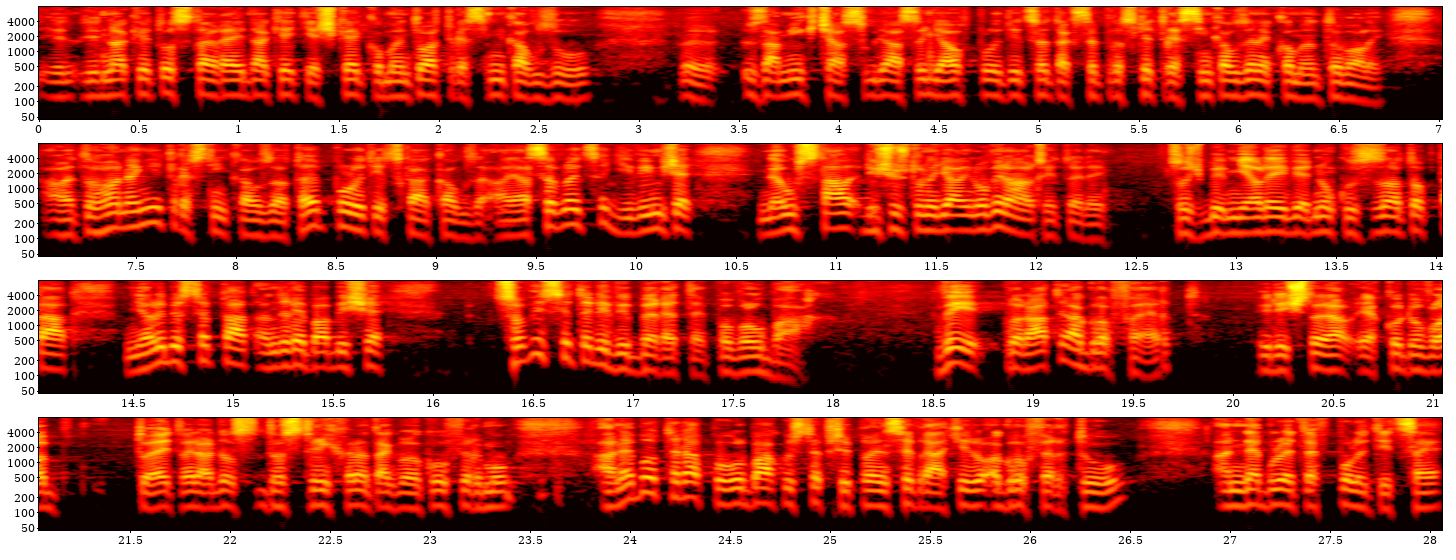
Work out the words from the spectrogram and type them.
jednak je to staré, jednak je těžké komentovat trestní kauzu. E, za mých časů, kdy já jsem dělal v politice, tak se prostě trestní kauze nekomentovaly. Ale toho není trestní kauza, to je politická kauza. A já se velice divím, že neustále, když už to nedělají novináři tedy, což by měli v jednom kuse se na to ptát, měli by se ptát Andreje Babiše, co vy si tedy vyberete po volbách? Vy prodáte Agrofert, když teda jako do to je teda dost, dost rychle na tak velkou firmu. A nebo teda po volbách už jste připraven se vrátit do Agrofertu a nebudete v politice,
